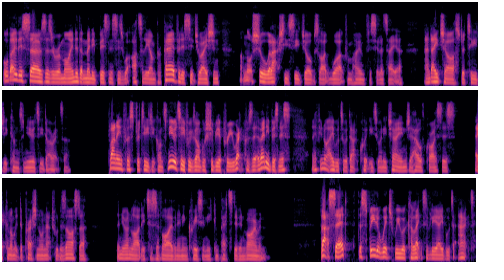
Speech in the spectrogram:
Although this serves as a reminder that many businesses were utterly unprepared for this situation, I'm not sure we'll actually see jobs like work from home facilitator and HR strategic continuity director. Planning for strategic continuity, for example, should be a prerequisite of any business, and if you're not able to adapt quickly to any change, a health crisis, economic depression, or natural disaster, then you're unlikely to survive in an increasingly competitive environment. That said, the speed at which we were collectively able to act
